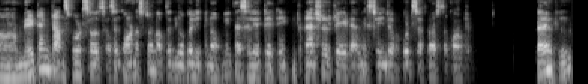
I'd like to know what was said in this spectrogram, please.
uh, maritime transport serves as a cornerstone of the global economy, facilitating international trade and exchange of goods across the continent. Currently,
